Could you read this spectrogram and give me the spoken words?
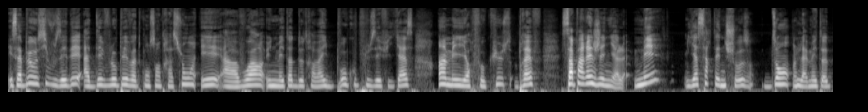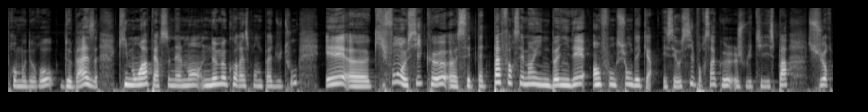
Et ça peut aussi vous aider à développer votre concentration et à avoir une méthode de travail beaucoup plus efficace, un meilleur focus. Bref, ça paraît génial. Mais il y a certaines choses dans la méthode Promodoro de base qui moi personnellement ne me correspondent pas du tout et euh, qui font aussi que euh, c'est peut-être pas forcément une bonne idée en fonction des cas. Et c'est aussi pour ça que je l'utilise pas sur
